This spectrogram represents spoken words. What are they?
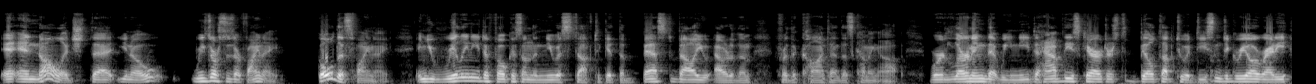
and, and knowledge that, you know, resources are finite. Gold is finite, and you really need to focus on the newest stuff to get the best value out of them for the content that's coming up. We're learning that we need to have these characters built up to a decent degree already,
